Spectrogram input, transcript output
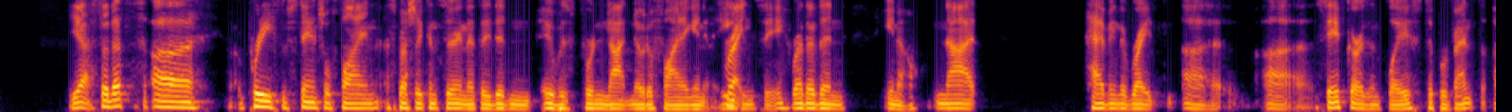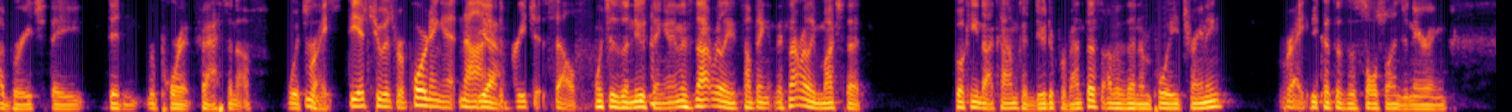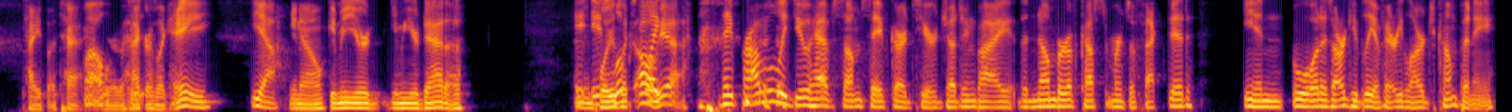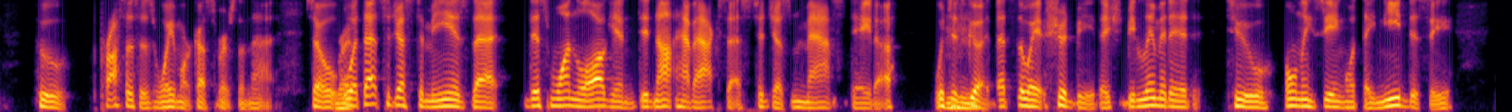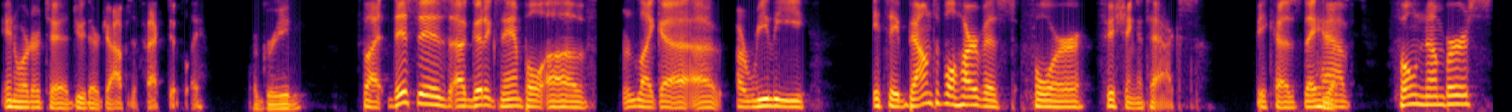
Yeah, so that's uh, a pretty substantial fine, especially considering that they didn't. It was for not notifying an agency right. rather than you know not having the right uh, uh, safeguards in place to prevent a breach. They didn't report it fast enough which right. Is, the issue is reporting it, not yeah, the breach itself. Which is a new thing. And it's not really something, it's not really much that booking.com could do to prevent this other than employee training. Right. Because it's a social engineering type attack well, where the hacker's it, like, hey, yeah, you know, give me your, give me your data. And the employee's like, oh, like yeah. they probably do have some safeguards here, judging by the number of customers affected in what is arguably a very large company who processes way more customers than that. So right. what that suggests to me is that this one login did not have access to just mass data, which mm-hmm. is good. That's the way it should be. They should be limited to only seeing what they need to see in order to do their jobs effectively. Agreed. But this is a good example of like a, a, a really it's a bountiful harvest for phishing attacks because they have yes. phone numbers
